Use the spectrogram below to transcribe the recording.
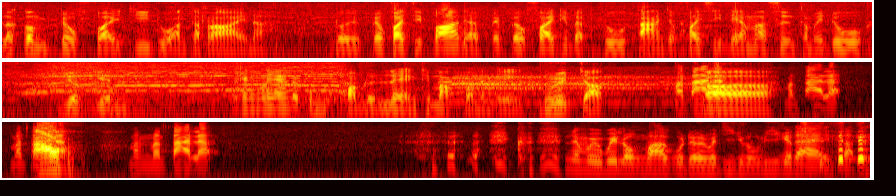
แล้วก็มีเปลวไฟที่ดูอันตรายนะ โดยเปลวไฟสีฟ้าเนี่ยเป็นเปลวไฟที่แบบดูต่างจากไฟสีแดงมาก ซึ่งทำให้ดูเยือกเย็นแข็งแรงแล้วก็มีความรุนแรงที่มากกว่านั่นเอง ด้วยจาก มันตายเอ่แล้วอ มันตายแล้วมันตายเอ้า แล้วมันมันตายแล้วนี่มึงไม่ลงมากูเดินมายิงตรงนี้ก็ได้ไอ้สัตว์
